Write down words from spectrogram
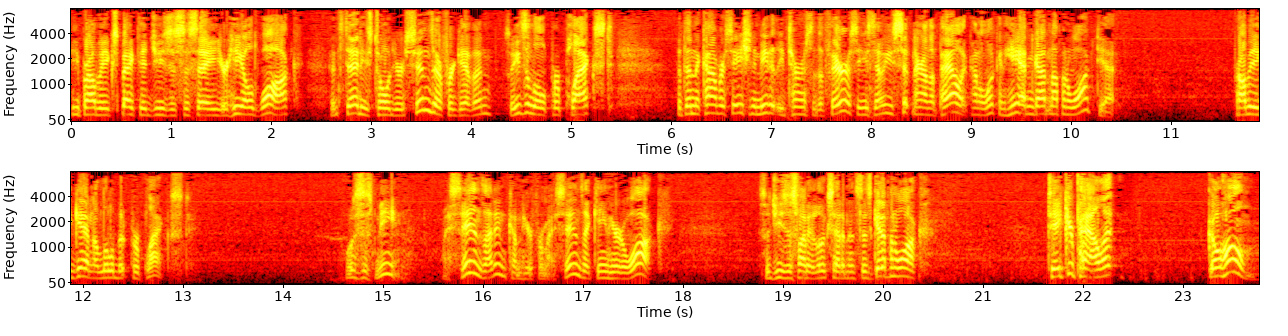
He probably expected Jesus to say, you're healed, walk. Instead, he's told your sins are forgiven, so he's a little perplexed. But then the conversation immediately turns to the Pharisees. Now he's sitting there on the pallet kind of looking. He hadn't gotten up and walked yet. Probably again a little bit perplexed. What does this mean? My sins? I didn't come here for my sins. I came here to walk. So Jesus finally looks at him and says, Get up and walk. Take your pallet. Go home.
